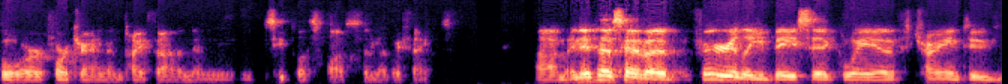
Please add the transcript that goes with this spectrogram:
for Fortran and Python and C++ and other things. Um, and it does have a fairly basic way of trying to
